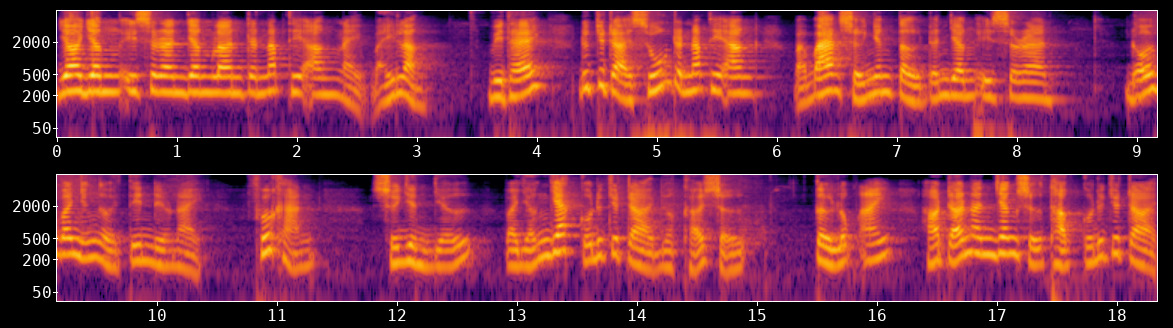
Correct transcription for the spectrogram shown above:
do dân Israel dâng lên trên nắp thi ân này bảy lần. Vì thế, Đức Chúa Trời xuống trên nắp thi ân và ban sự nhân từ trên dân Israel. Đối với những người tin điều này, phước hạnh, sự gìn giữ và dẫn dắt của Đức Chúa Trời được khởi sự. Từ lúc ấy, họ trở nên dân sự thật của Đức Chúa Trời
